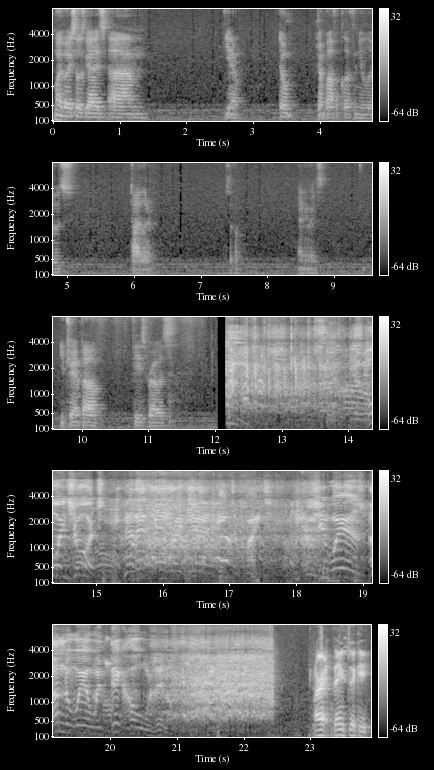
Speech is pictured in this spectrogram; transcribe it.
my advice to those guys, um, you know, don't jump off a cliff when you lose, Tyler. So, anyways, you tramp out. Peace, bros. Boy George. Now that man right there, I hate to fight. She wears underwear with dick holes in them. All right, thanks, Dickie.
